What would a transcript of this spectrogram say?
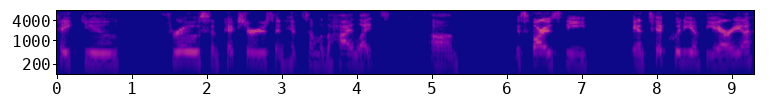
take you through some pictures and hit some of the highlights. Um, as far as the antiquity of the area,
